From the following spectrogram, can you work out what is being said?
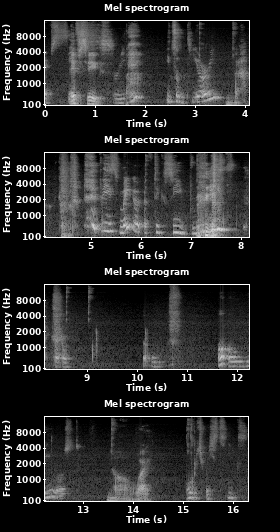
F6. F6. Really? it's on theory? Nah. Please make a, a take C, please. uh oh. Uh oh. Uh oh, we lost. No, why? Oh, bitch waste six.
